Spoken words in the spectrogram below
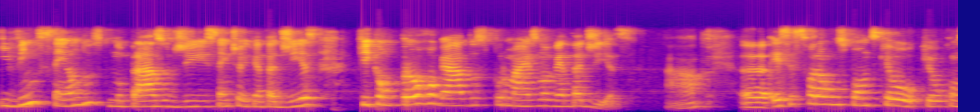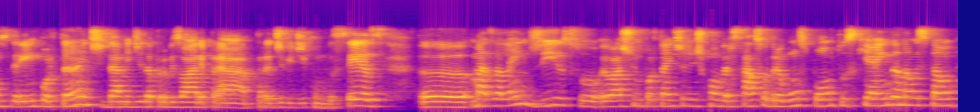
e vincendos no prazo de 180 dias ficam prorrogados por mais 90 dias. Tá? Uh, esses foram alguns pontos que eu, que eu considerei importante da medida provisória para dividir com vocês, uh, mas além disso, eu acho importante a gente conversar sobre alguns pontos que ainda não estão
